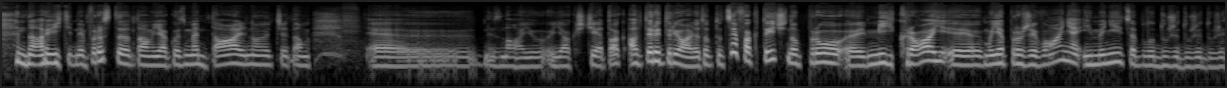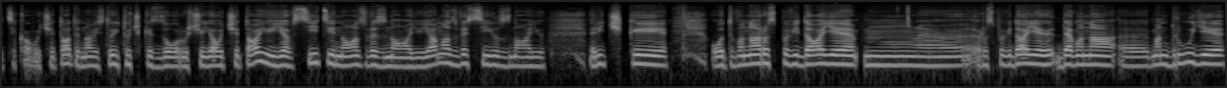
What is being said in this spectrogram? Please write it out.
навіть не просто там якось ментально чи там. Е, не знаю, як ще так, а територіально. Тобто, це фактично про е, мій край, е, моє проживання, і мені це було дуже дуже дуже цікаво читати, навіть з тої точки зору, що я от читаю, і я всі ці назви знаю. Я назви сіл знаю, річки. От вона розповідає, розповідає, де вона мандрує,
